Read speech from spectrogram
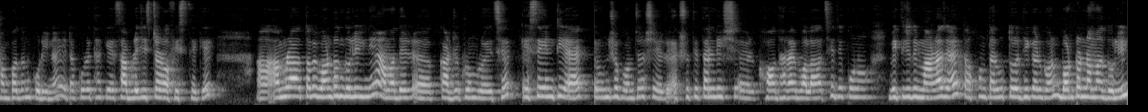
সম্পাদন করি না। এটা করে থাকে সাব রেজিস্ট্রার অফিস থেকে। আমরা তবে বন্টন দলিল নিয়ে আমাদের কার্যক্রম রয়েছে। এসএএনটি অ্যাক্ট উনিশশো পঞ্চাশের একশো তেতাল্লিশ খ ধারায় বলা আছে যে, কোনো ব্যক্তি যদি মারা যায়, তখন তার উত্তরাধিকারগণ বন্টননামা দলিল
